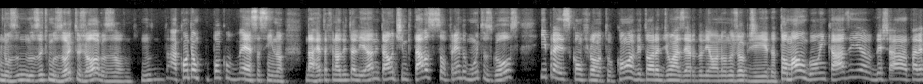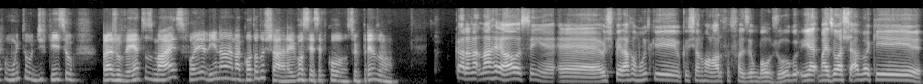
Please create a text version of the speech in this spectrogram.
nos, nos, últimos oito jogos, a conta é um pouco essa, assim, no, na reta final do italiano. Então, é um time que estava sofrendo muitos gols. E para esse confronto, com a vitória de 1 a 0 do Lyon no, no, jogo de ida, tomar um gol em casa ia deixar a tarefa muito difícil para a Juventus, mas foi ali na, na conta do chá, né? E você, você ficou surpreso ou não? Cara, na, na real, assim, é, é, eu esperava muito que o Cristiano Ronaldo fosse fazer um bom jogo, e, é, mas eu achava que.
